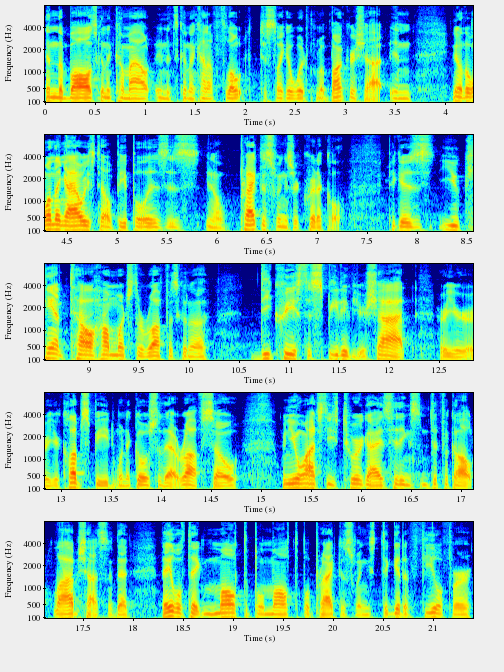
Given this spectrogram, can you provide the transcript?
and the ball is going to come out and it's going to kind of float just like it would from a bunker shot. And you know the one thing I always tell people is is you know practice swings are critical because you can't tell how much the rough is going to decrease the speed of your shot or your or your club speed when it goes through that rough. So when you watch these tour guys hitting some difficult lob shots like that, they will take multiple multiple practice swings to get a feel for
